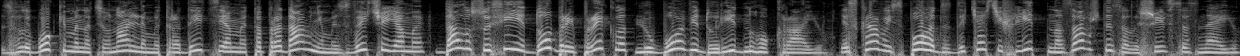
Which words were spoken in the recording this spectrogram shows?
з глибокими національними традиціями та прадавніми звичаями дало Софії добрий приклад любові до рідного краю. Яскравий спогад з дитячих літ назавжди залишився з нею.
